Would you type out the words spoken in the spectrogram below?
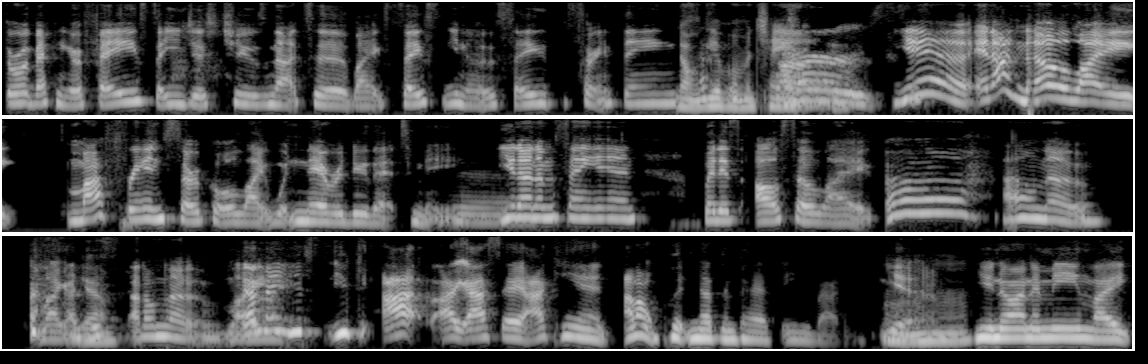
throw it back in your face, so you just choose not to like say, you know, say certain things. Don't give them a chance. Yeah, and I know like my friend circle like would never do that to me. Yeah. You know what I'm saying? But it's also like, oh, I don't know. Like I yeah. just I don't know. Like I mean, you you I I I say I can't. I don't put nothing past anybody. Yeah, mm-hmm. you know what I mean. Like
